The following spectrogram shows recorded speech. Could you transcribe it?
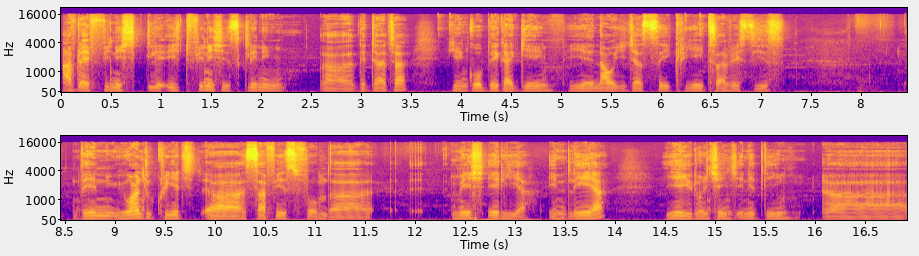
after I finish it finishes cleaning uh, the data you can go back again. Here now you just say create services then you want to create a surface from the mesh area in layer. Here you don't change anything. Uh,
